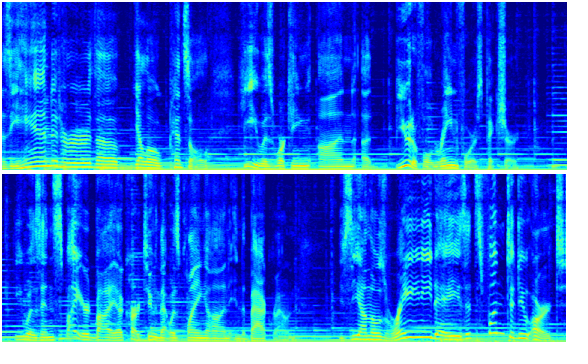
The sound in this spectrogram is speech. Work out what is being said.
As he handed her the yellow pencil, he was working on a beautiful rainforest picture. He was inspired by a cartoon that was playing on in the background. You see, on those rainy days, it's fun to do art,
